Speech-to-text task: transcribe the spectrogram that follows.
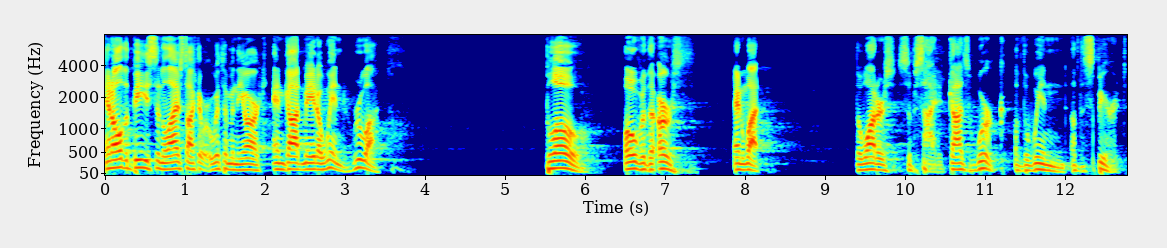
and all the beasts and the livestock that were with him in the ark, and God made a wind, ruah, blow over the earth. And what? The waters subsided. God's work of the wind of the Spirit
